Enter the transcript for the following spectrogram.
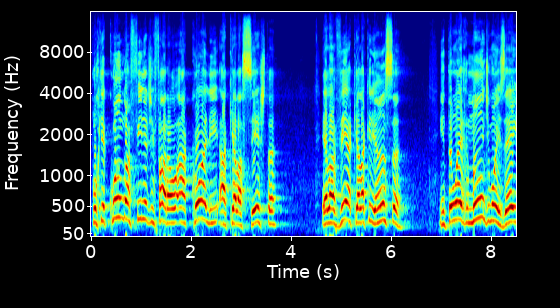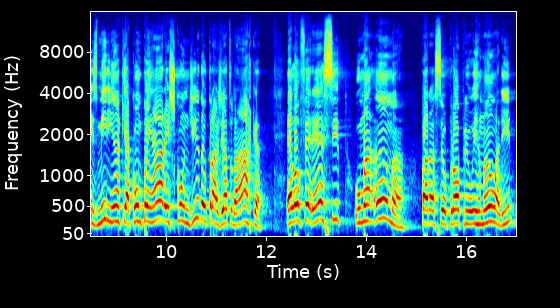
Porque quando a filha de Faraó acolhe aquela cesta, ela vê aquela criança, então a irmã de Moisés, Miriam, que acompanhara escondida o trajeto da arca, ela oferece uma ama para seu próprio irmão ali,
